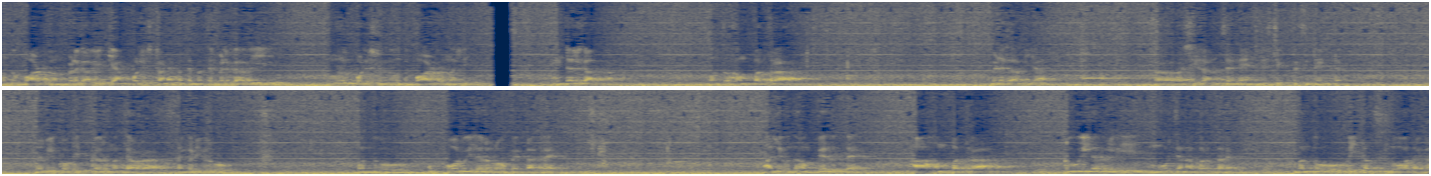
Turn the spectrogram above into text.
ಒಂದು ಬಾರ್ಡರ್ ನಮ್ಮ ಬೆಳಗಾವಿ ಕ್ಯಾಂಪ್ ಪೊಲೀಸ್ ಠಾಣೆ ಮತ್ತು ಮತ್ತು ಬೆಳಗಾವಿ ರೂರಲ್ ಪೊಲೀಸ್ ಠಾಣೆದ ಒಂದು ಬಾರ್ಡ್ರ್ನಲ್ಲಿ ಹಿಂಡಲ್ಗಾಲ್ ಒಂದು ಹಂಪತ್ರ ಬೆಳಗಾವಿಯ ಶ್ರೀರಾಮ್ ಸೇನೆ ಡಿಸ್ಟಿಕ್ ಪ್ರೆಸಿಡೆಂಟ್ ರವಿ ಕೋಕಿತ್ಕರ್ ಮತ್ತು ಅವರ ಸಂಗಡಿಗರು ಒಂದು ಫೋರ್ ವೀಲರಲ್ಲಿ ಹೋಗಬೇಕಾದ್ರೆ ಅಲ್ಲಿ ಒಂದು ಹಂಪ್ ಇರುತ್ತೆ. ಆ ಹಂಪ್ ಹತ್ರ ಟೂ ವೀಲರಲ್ಲಿ ಮೂರು ಜನ ಬರ್ತಾರೆ. ಬಂದು ವೆಹಿಕಲ್ ಸ್ಲೋ ಆದಾಗ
